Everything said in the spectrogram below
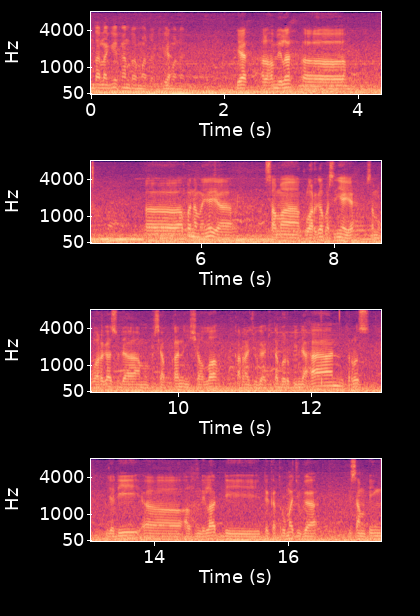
bentar lagi kan Ramadan. Ya. Gimana? ya alhamdulillah uh, uh, apa namanya ya sama keluarga pastinya ya sama keluarga sudah mempersiapkan insya Allah karena juga kita baru pindahan terus jadi uh, alhamdulillah di dekat rumah juga di samping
